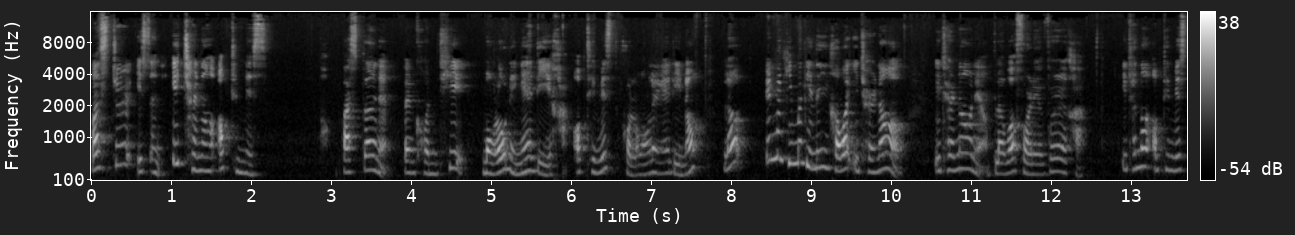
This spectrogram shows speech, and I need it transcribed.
Buster is an eternal optimist Buster เนี่ยเป็นคนที่มองโลกในแง่ดีค่ะ optimist คนมองโลกในแง่ดีเนาะแล้วเอ๊ะเมื่อกี้เมื่อกี้ได้ยินคาว่า eternal eternal เนี่ยแปลว่า forever ค่ะ eternal optimist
